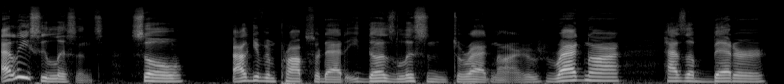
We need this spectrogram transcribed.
At least he listens. So I'll give him props for that. He does listen to Ragnar. Ragnar has a better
